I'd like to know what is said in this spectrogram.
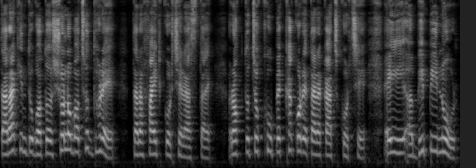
তারা কিন্তু গত ষোলো বছর ধরে তারা ফাইট করছে রাস্তায়। রক্তচক্ষু উপেক্ষা করে তারা কাজ করছে। এই ভিপি নূর,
